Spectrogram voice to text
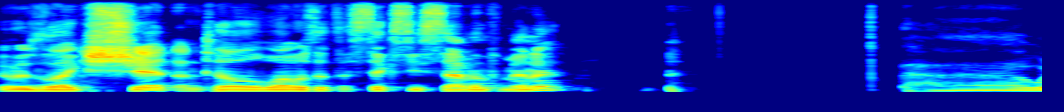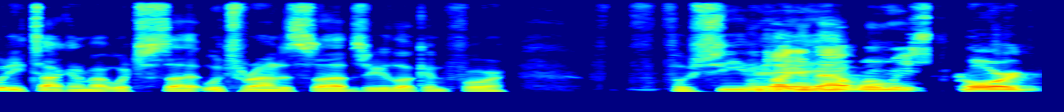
It was like shit until what was it, the 67th minute? Uh, what are you talking about? Which su- which round of subs are you looking for? Fochive I'm talking about when we scored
